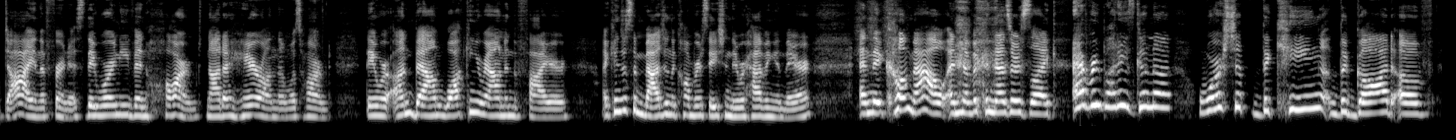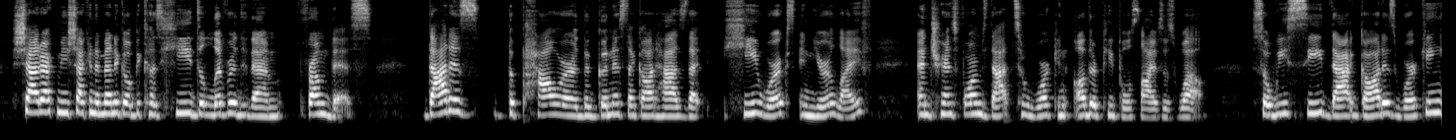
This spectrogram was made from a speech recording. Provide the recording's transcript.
die in the furnace. They weren't even harmed. Not a hair on them was harmed. They were unbound, walking around in the fire. I can just imagine the conversation they were having in there. And they come out, and Nebuchadnezzar's like, everybody's gonna worship the king, the god of Shadrach, Meshach, and Abednego because he delivered them from this. That is the power, the goodness that God has that he works in your life and transforms that to work in other people's lives as well. So we see that God is working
